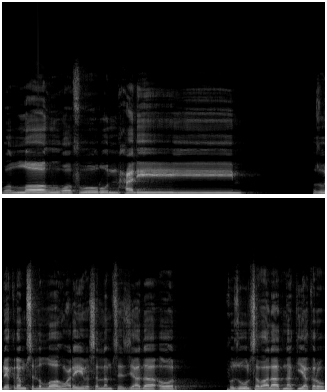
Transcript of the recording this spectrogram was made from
واللہ غفور حلیم۔ حضور اکرم صلی اللہ علیہ وسلم سے زیادہ اور فضول سوالات نہ کیا کرو۔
